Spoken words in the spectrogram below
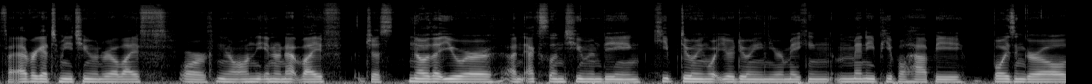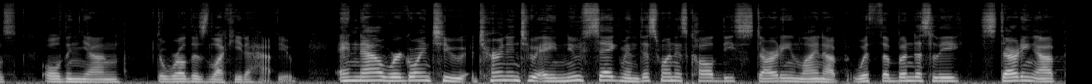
if I ever get to meet you in real life or, you know, on the internet life, just know that you are an excellent human being. Keep doing what you're doing. You're making many people happy, boys and girls, old and young. The world is lucky to have you. And now we're going to turn into a new segment. This one is called the starting lineup. With the Bundesliga starting up,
